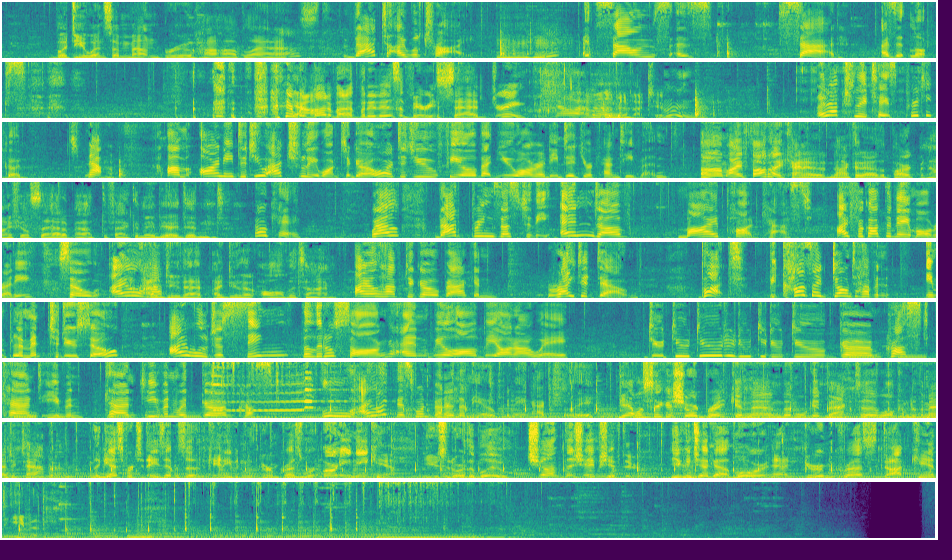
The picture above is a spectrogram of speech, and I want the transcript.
But do you want some Mountain Brew Haha Blast? That I will try. Mm-hmm. It sounds as sad as it looks. I never Yeah. thought about it, but it is a very sad drink. No, I have a little bit of that too. It actually tastes pretty good. Now, um, Arnie, did you actually want to go, or did you feel that you already did your cantiven? um, I thought I kind of knocked it out of the park, but now I feel sad about the fact that maybe I didn't. Okay. Well, that brings us to the end of my podcast. I forgot the name already, so I'll I do that. I do that all the time. I'll have to go back and write it down. But because I don't have an implement to do so, I will just sing the little song and we'll all be on our way. Do do do do do do do do gum crust can't even can't even with gum crust. Ooh, I like this one better than the opening actually. Yeah, let's take a short break and then then we'll get back to Welcome to the Magic Tavern. The guests for today's episode of Can't Even with Germ Crust were Arnie Niekamp, Usidore the Blue, Chunt the Shapeshifter. You can check out more at gurmcrust.can'teven.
